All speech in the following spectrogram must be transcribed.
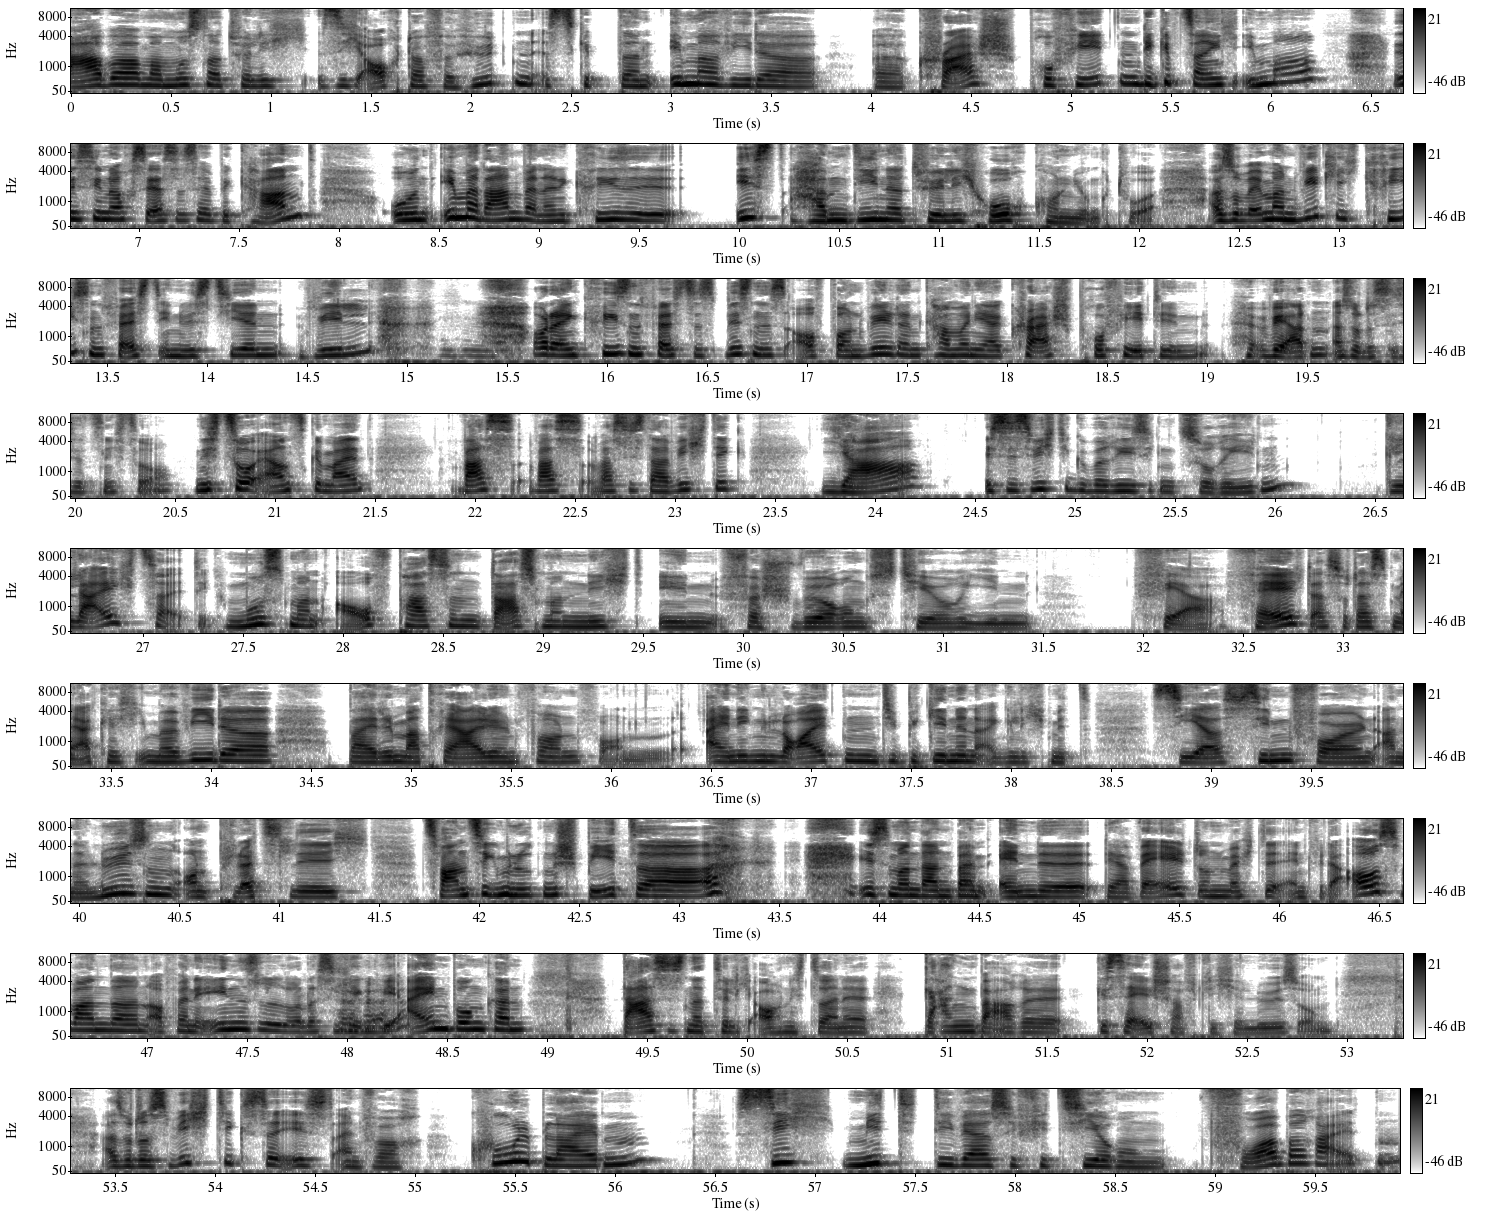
Aber man muss natürlich sich auch dafür hüten. Es gibt dann immer wieder äh, Crash-Propheten, die gibt's eigentlich immer. Die sind auch sehr, sehr, sehr bekannt. Und immer dann, wenn eine Krise ist, haben die natürlich Hochkonjunktur. Also wenn man wirklich krisenfest investieren will mhm. oder ein krisenfestes Business aufbauen will, dann kann man ja Crash-Prophetin werden. Also das ist jetzt nicht so, nicht so ernst gemeint. Was, was, was ist da wichtig? Ja, es ist wichtig, über Risiken zu reden. Gleichzeitig muss man aufpassen, dass man nicht in Verschwörungstheorien verfällt. Also das merke ich immer wieder bei den Materialien von, von einigen Leuten, die beginnen eigentlich mit sehr sinnvollen Analysen und plötzlich 20 Minuten später ist man dann beim Ende der Welt und möchte entweder auswandern auf eine Insel oder sich irgendwie einbunkern. Das ist natürlich auch nicht so eine gangbare gesellschaftliche Lösung. Also das Wichtigste ist einfach cool bleiben, sich mit Diversifizierung vorbereiten.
